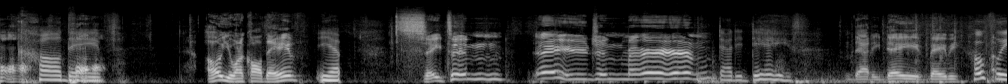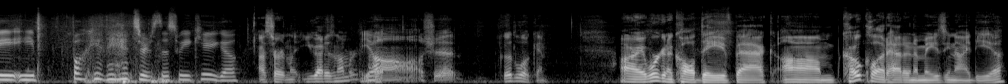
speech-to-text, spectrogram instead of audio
Oh. call Dave. Oh, you want to call Dave? Yep. Satan, agent man. Daddy Dave. Daddy Dave, baby. Hopefully he fucking answers this week. Here you go. I certainly. You got his number? Yep. Oh shit. Good looking. All right, we're gonna call Dave back. Um, Coclud had an amazing idea,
